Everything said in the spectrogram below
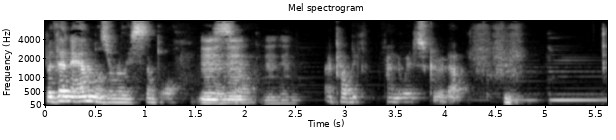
but then animals are really simple. Mm-hmm. So- mm-hmm. I'd probably find a way to screw it up.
